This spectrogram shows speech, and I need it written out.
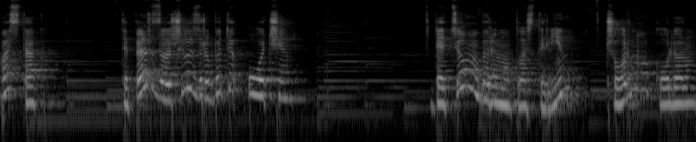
Ось так. Тепер залишилось зробити очі. Для цього беремо пластилін чорного кольору.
